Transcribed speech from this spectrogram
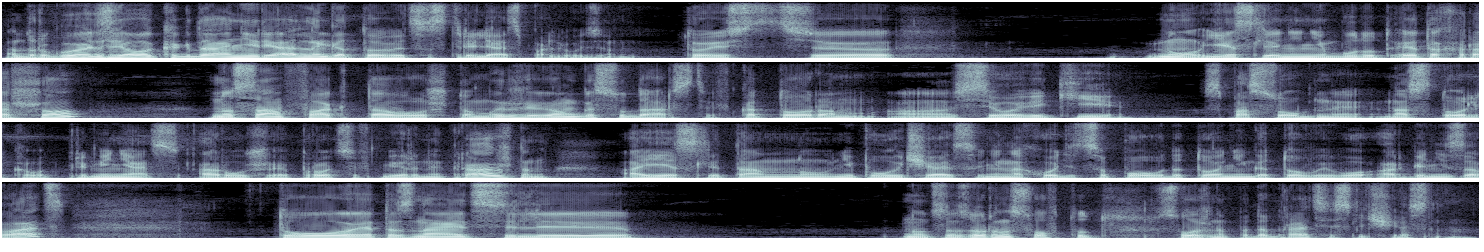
а другое дело, когда они реально готовятся стрелять по людям. То есть, э, ну, если они не будут, это хорошо, но сам факт того, что мы живем в государстве, в котором э, силовики способны настолько вот применять оружие против мирных граждан, а если там ну, не получается, не находится повода, то они готовы его организовать, то это, знаете ли, ну, цензурный слов тут сложно подобрать, если честно.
